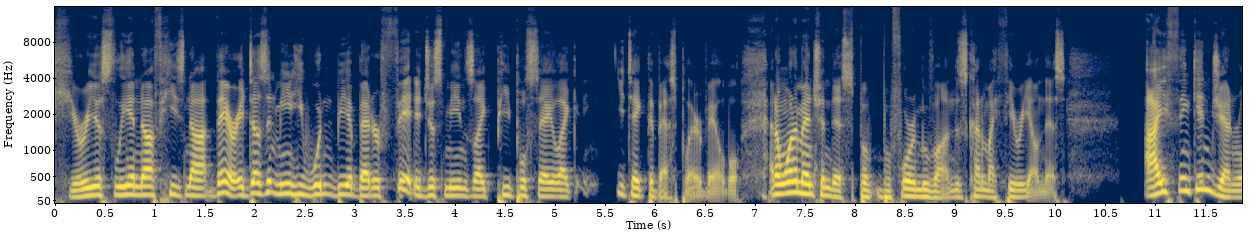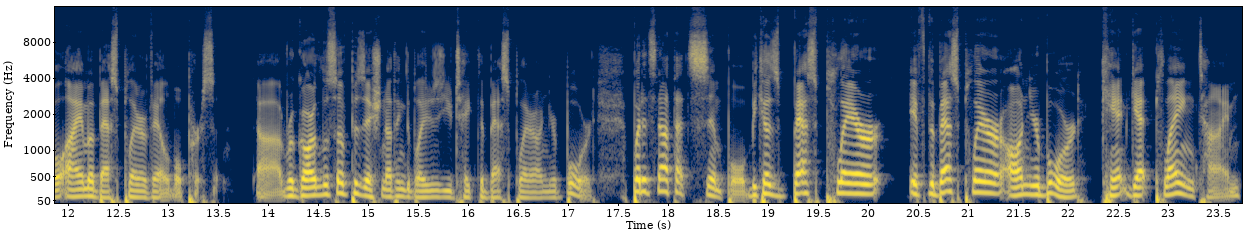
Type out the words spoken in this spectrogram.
curiously enough he's not there it doesn't mean he wouldn't be a better fit it just means like people say like you take the best player available. And I want to mention this before we move on. This is kind of my theory on this. I think in general, I am a best player available person. Uh, regardless of position, I think the Blazers, you take the best player on your board. But it's not that simple because best player if the best player on your board can't get playing time,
